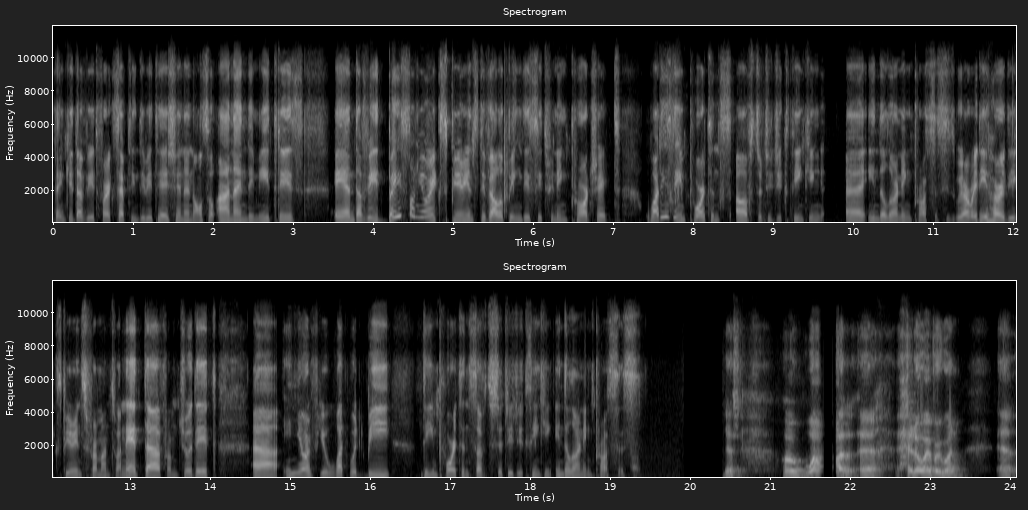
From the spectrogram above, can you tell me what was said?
Thank you, David, for accepting the invitation and also Anna and Dimitris. And David, based on your experience developing this e-twinning project, what is the importance of strategic thinking uh, in the learning processes. We already heard the experience from Antoaneta, from Judith. Uh, in your view, what would be the importance of strategic thinking in the learning process? Yes. Uh, well, uh, hello, everyone. Uh,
